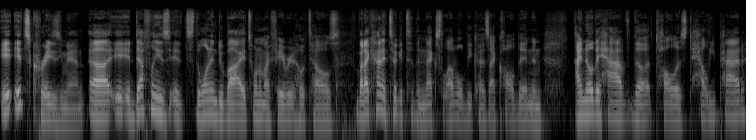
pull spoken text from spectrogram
It, it's crazy, man. Uh, it, it definitely is. It's the one in Dubai. It's one of my favorite hotels. But I kind of took it to the next level because I called in and I know they have the tallest helipad,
